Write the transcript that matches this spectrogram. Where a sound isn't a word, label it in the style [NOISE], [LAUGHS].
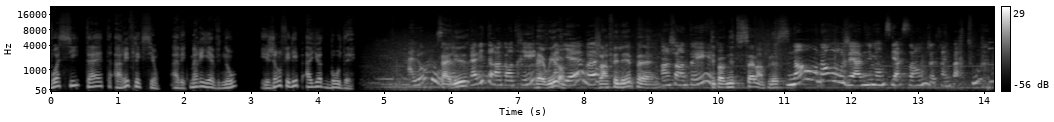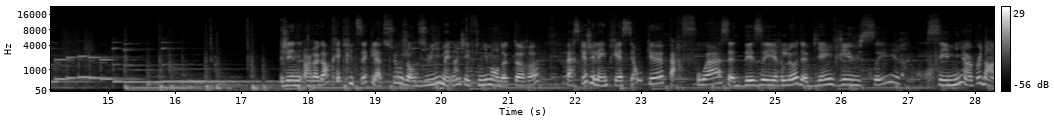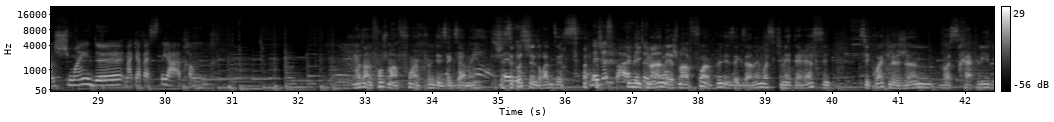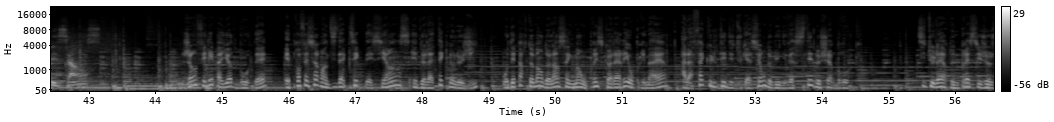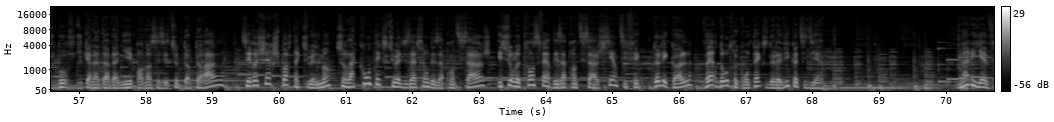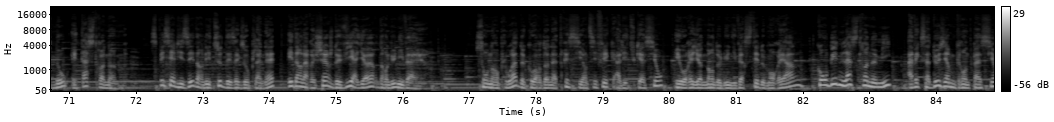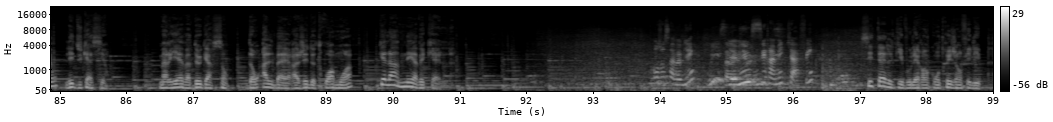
Voici Tête à réflexion avec Marie-Ève No et Jean-Philippe Ayotte-Baudet. Allô? Salut. Ravi de te rencontrer. Ben oui, Marie-Ève. Jean-Philippe, euh, Enchantée. t'es pas venu tout seul en plus. Non, non, j'ai amené mon petit garçon. Je traîne partout. J'ai un regard très critique là-dessus aujourd'hui, maintenant que j'ai fini mon doctorat, parce que j'ai l'impression que parfois, ce désir-là de bien réussir s'est mis un peu dans le chemin de ma capacité à apprendre. Moi, dans le fond, je m'en fous un peu des examens. Je Ben sais pas si j'ai le droit de dire ça Ben, publiquement, mais je m'en fous un peu des examens. Moi, ce qui m'intéresse, c'est c'est quoi que le jeune va se rappeler des sciences? Jean-Philippe Ayotte-Baudet est professeur en didactique des sciences et de la technologie au département de l'enseignement au préscolaire et au primaire à la Faculté d'éducation de l'Université de Sherbrooke. Titulaire d'une prestigieuse bourse du Canada Vanier pendant ses études doctorales, ses recherches portent actuellement sur la contextualisation des apprentissages et sur le transfert des apprentissages scientifiques de l'école vers d'autres contextes de la vie quotidienne. Marie-Ève est astronome, spécialisée dans l'étude des exoplanètes et dans la recherche de vie ailleurs dans l'univers. Son emploi de coordonnatrice scientifique à l'éducation et au rayonnement de l'Université de Montréal combine l'astronomie avec sa deuxième grande passion, l'éducation. Marie-Ève a deux garçons, dont Albert, âgé de trois mois, qu'elle a amené avec elle. Bonjour, ça va bien? Oui, ça va Bienvenue bien. au Céramique Café. C'est elle qui voulait rencontrer Jean-Philippe.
